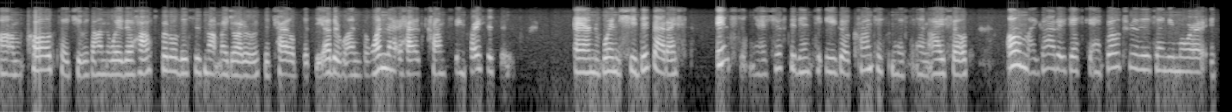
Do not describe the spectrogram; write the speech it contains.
um, called, said she was on the way to the hospital. This is not my daughter with the child, but the other one, the one that has constant crises. And when she did that, I instantly I shifted into ego consciousness and I felt, oh my God, I just can't go through this anymore. It's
